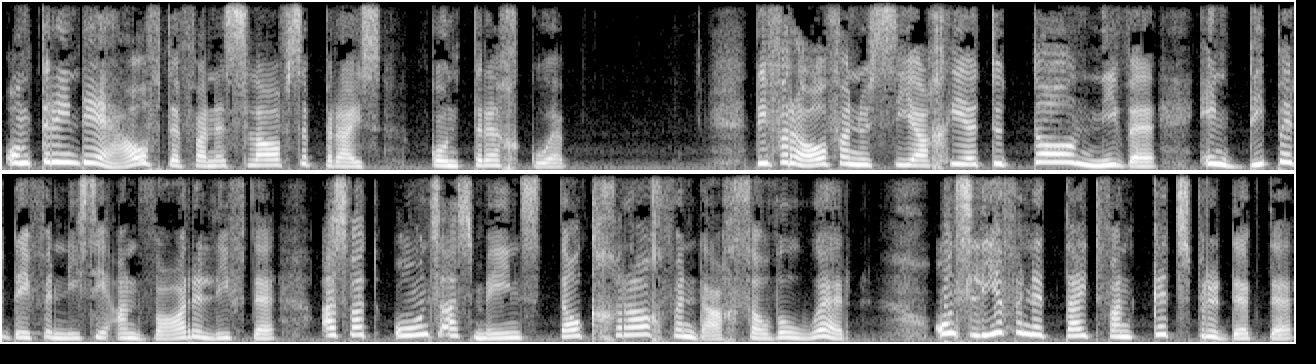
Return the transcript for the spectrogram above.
omtrent die helfte van 'n slaaf se prys kon terugkoop. Die verhaal van Hosea gee 'n totaal nuwe en dieper definisie aan ware liefde as wat ons as mens dalk graag vandag sal wil hoor. Ons leef in 'n tyd van kitsprodukte,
